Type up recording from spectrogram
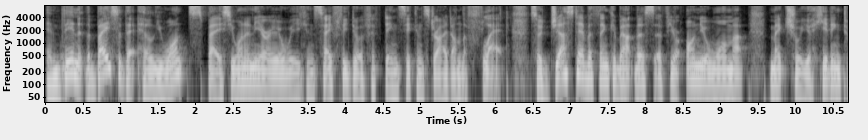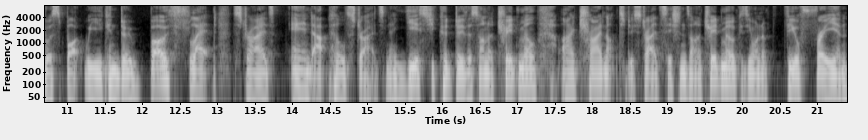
And then at the base of that hill, you want space, you want an area where you can safely do a 15 second stride on the flat. So just have a think about this. If you're on your warm up, make sure you're heading to a spot where you can do both flat strides and uphill strides. Now, yes, you could do this on a treadmill. I try not to do stride sessions on a treadmill because you want to feel free and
